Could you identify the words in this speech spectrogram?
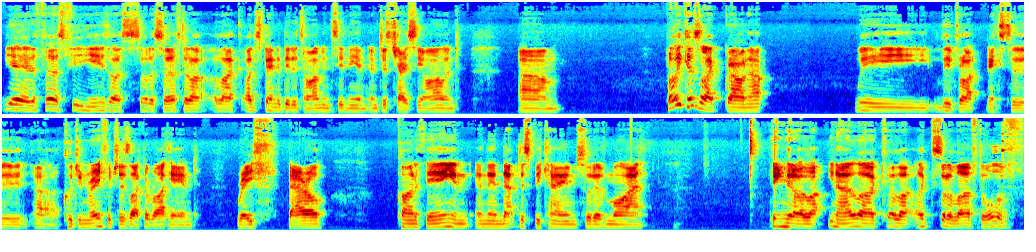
yeah, the first few years I sort of surfed it. I, like, I'd spend a bit of time in Sydney and, and just chase the island. Um, probably because, like, growing up, we lived right next to uh, Cudgen Reef, which is like a right hand reef barrel kind of thing, and and then that just became sort of my thing that I like. You know, like I, like, I sort of loved all of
